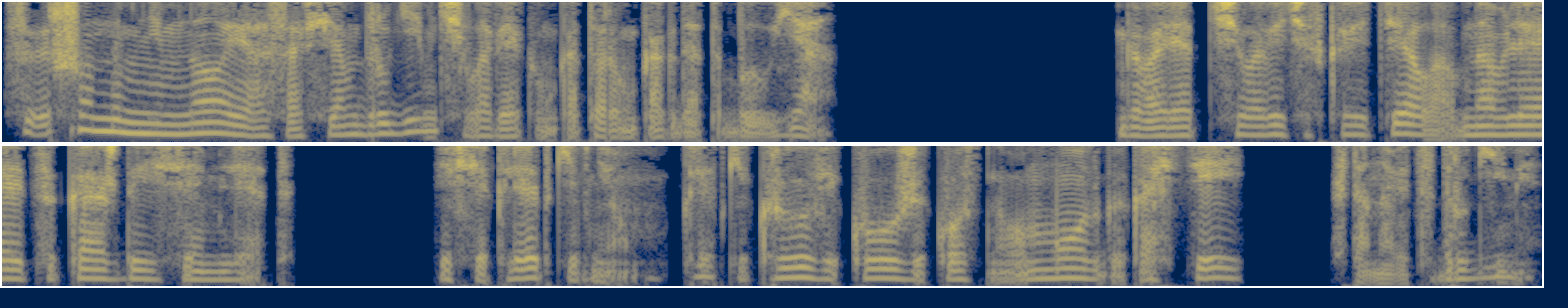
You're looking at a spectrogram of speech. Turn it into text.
совершенным не мной, а совсем другим человеком, которым когда-то был я. Говорят, человеческое тело обновляется каждые семь лет. И все клетки в нем, клетки крови, кожи, костного мозга, костей, становятся другими.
